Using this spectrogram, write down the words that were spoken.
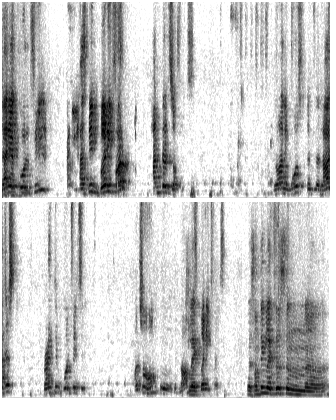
Jharia coal field has been burning for hundreds of years. one of the most, the largest productive coalfields, also home to the longest like- burning fields. There's something like this in uh,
